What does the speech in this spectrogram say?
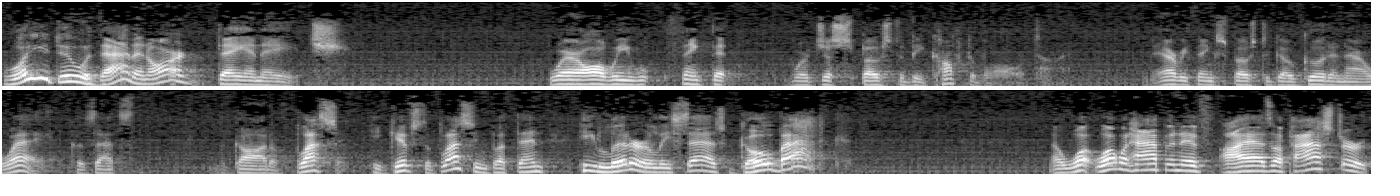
what do you do with that in our day and age? Where all we think that we're just supposed to be comfortable all the time. Everything's supposed to go good in our way because that's the God of blessing. He gives the blessing, but then he literally says, Go back. Now, what, what would happen if I, as a pastor,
